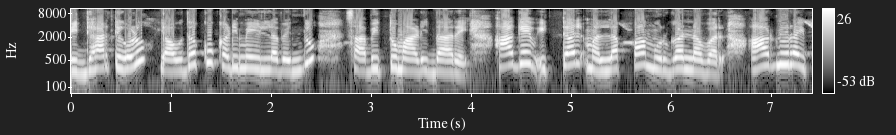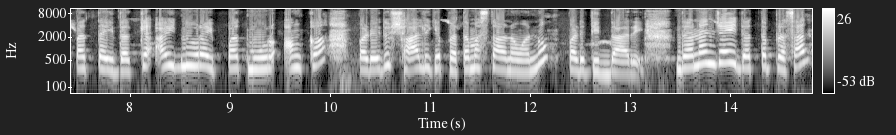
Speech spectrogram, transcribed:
ವಿದ್ಯಾರ್ಥಿಗಳು ಯಾವುದಕ್ಕೂ ಕಡಿಮೆ ಇಲ್ಲವೆಂದು ಸಾಬೀತು ಮಾಡಿದ್ದಾರೆ. ಹಾಗೆ ವಿಠಲ್ ಮಲ್ಲಪ್ಪ ಮುರುಗಣ್ಣವರ್ ಆರುನೂರ ಇಪ್ಪತ್ತೈದಕ್ಕೆ ಐದುನೂರ ಇಪ್ಪತ್ತ್ಮೂರು ಅಂಕ ಪಡೆದು ಶಾಲೆಗೆ ಪ್ರಥಮ ಸ್ಥಾನವನ್ನು ಪಡೆದಿದ್ದಾರೆ. ಧನಂಜಯ್ ದತ್ತಪ್ರಸಾದ್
